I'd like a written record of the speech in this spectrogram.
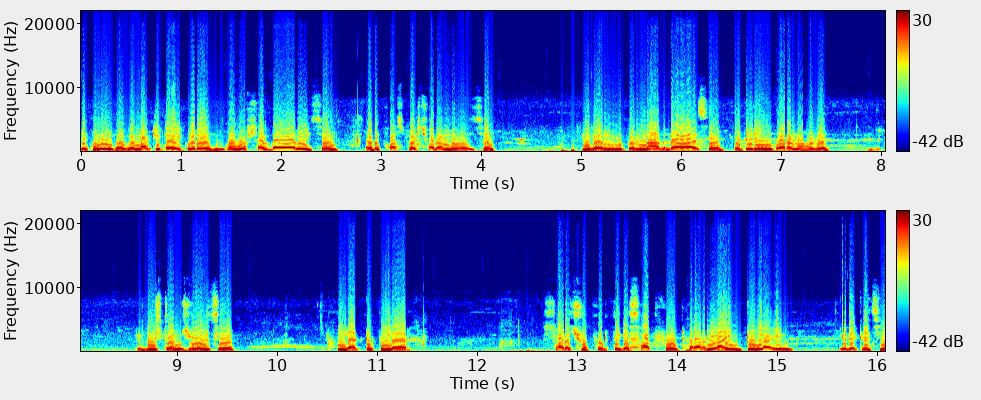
দেখুন, এইভাবে মাটিটাই করে গোবর সার দেওয়া রয়েছে, একটু ফসফেট ছড়ানো রয়েছে। পিলারের উপরে নাট দেওয়া আছে, এতে রিং করানো হবে। ডিস্টেন্স রয়েছে পিলার টু পিলার সাড়ে ছ ফুট থেকে সাত ফুট আর লাইন টু লাইন রেখেছি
